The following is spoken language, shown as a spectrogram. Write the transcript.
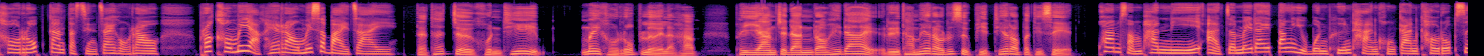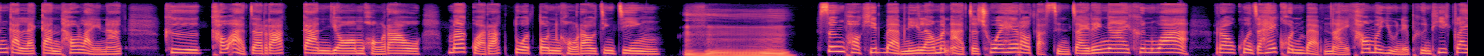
เคารพการตัดสินใจของเรา เพราะเขาไม่อยากให้เราไม่สบายใจ แต่ถ้าเจอคนที่ไม่เคารพเลยล่ะครับ พยายามจะดันเราให้ได้ หรือทำให้เรารู้สึกผิดที่เราปฏิเสธ ความสัมพันธ์นี้อาจจะไม่ได้ตั้งอยู่บนพื้นฐานของการเคารพซึ่งกันและกันเท่าไหร่นัก คือเขาอาจจะรักการยอมของเรามากกว่ารักตัวตนของเราจริงอือหือๆซึ่งพอคิดแบบนี้แล้วมันอาจจะช่วยให้เราตัดสินใจได้ง่ายขึ้นว่า เราควรจะให้คนแบบไหนเข้ามาอยู่ในพื้นที่ใกล้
